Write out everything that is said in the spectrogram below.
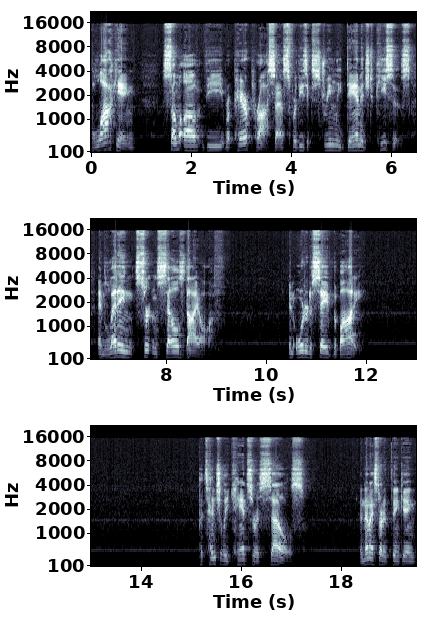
blocking some of the repair process for these extremely damaged pieces and letting certain cells die off in order to save the body. Potentially cancerous cells and then I started thinking,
